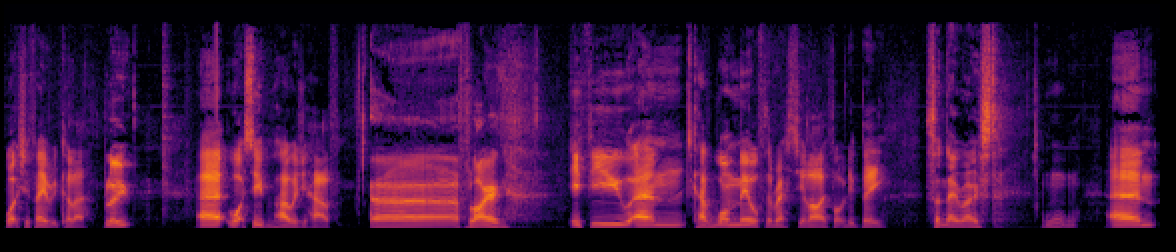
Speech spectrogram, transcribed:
What's your favourite colour? Blue. Uh, what superpower would you have? Uh, flying. If you um, could have one meal for the rest of your life, what would it be? Sunday roast. Ooh. Um,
